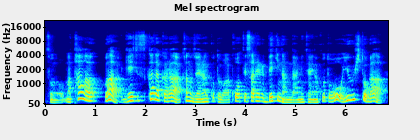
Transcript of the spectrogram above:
その、まあ、他は芸術家だから彼女のやることは肯定されるべきなんだみたいなことを言う人が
